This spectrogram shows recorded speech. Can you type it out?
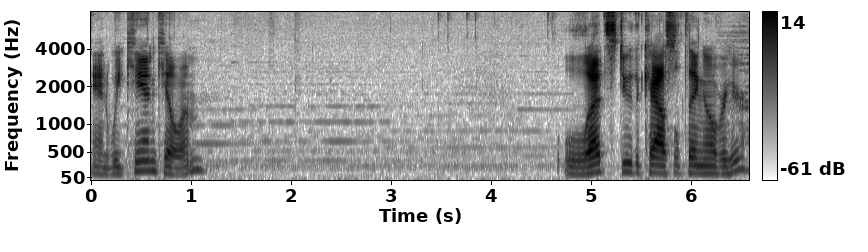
And we can kill him. Let's do the castle thing over here.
